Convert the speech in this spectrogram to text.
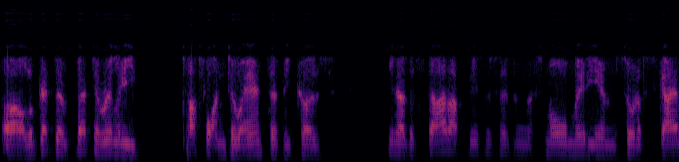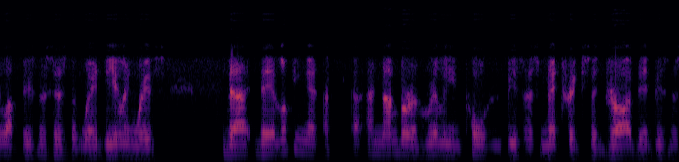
Oh, look, that's a, that's a really tough one to answer because, you know, the startup businesses and the small, medium sort of scale up businesses that we're dealing with, they're, looking at a, a number of really important business metrics that drive their business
